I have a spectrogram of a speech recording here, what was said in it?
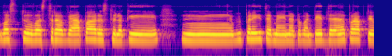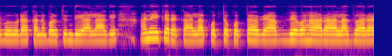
వస్తు వస్త్ర వ్యాపారస్తులకి విపరీతమైనటువంటి ధనప్రాప్తి కూడా కనబడుతుంది. అలాగే అనేక రకాల కొత్త కొత్త వ్యా వ్యవహారాల ద్వారా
